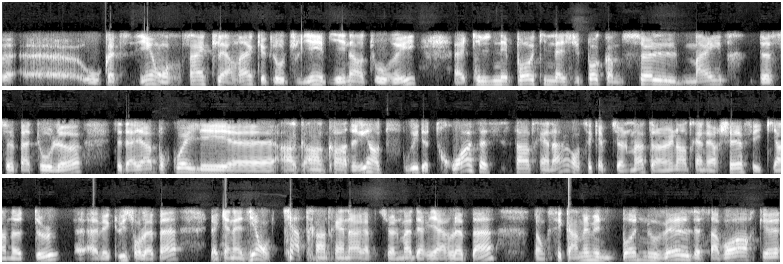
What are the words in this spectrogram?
euh, au quotidien, on sent clairement que Claude Julien est bien entouré, euh, qu'il n'est pas, qu'il n'agit pas comme seul maître de ce bateau-là. C'est d'ailleurs pourquoi il est euh, encadré, entouré de trois assistants entraîneurs. On sait qu'habituellement, tu as un entraîneur-chef et qu'il y en a deux euh, avec lui sur le banc. Le Canadien ont quatre entraîneurs habituellement derrière le banc. Donc, c'est quand même une bonne nouvelle de savoir que,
